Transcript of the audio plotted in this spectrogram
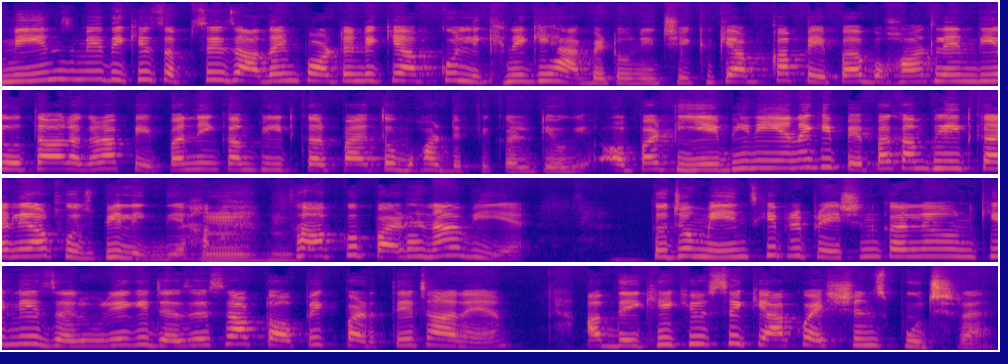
मेंस में देखिए सबसे ज़्यादा इंपॉर्टेंट है कि आपको लिखने की हैबिट होनी चाहिए क्योंकि आपका पेपर बहुत लेंदी होता है और अगर आप पेपर नहीं कंप्लीट कर पाए तो बहुत डिफिकल्टी होगी और बट ये भी नहीं है ना कि पेपर कंप्लीट कर लिया और कुछ भी लिख दिया हम्म, हम्म। तो आपको पढ़ना भी है तो जो मेंस की प्रिपरेशन कर रहे हैं उनके लिए ज़रूरी है कि जैसे जैसे आप टॉपिक पढ़ते जा रहे हैं आप देखिए कि उससे क्या क्वेश्चंस पूछ रहा है।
